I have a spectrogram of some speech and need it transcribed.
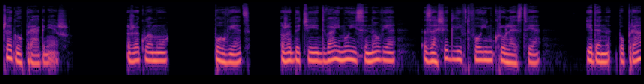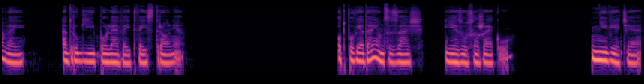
Czego pragniesz? Rzekła mu: Powiedz, żeby ci dwaj moi synowie zasiedli w twoim królestwie, jeden po prawej, a drugi po lewej twej stronie. Odpowiadając zaś, Jezus rzekł: Nie wiecie,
